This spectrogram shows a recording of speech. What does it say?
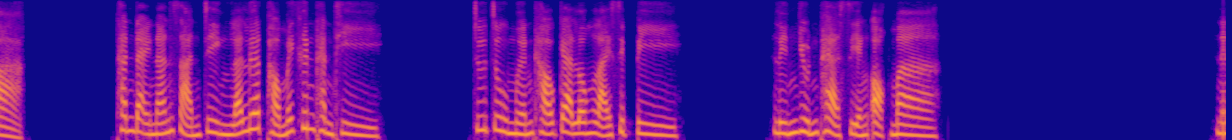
ปาก ทันใดนั้นสารจริงและเลือดเผาไม่ขึ้นทันที จู่ๆเหมือนเขาแก่ลงหลายสิบปี หลินหยุนแผ่เสียงออกมา ใน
